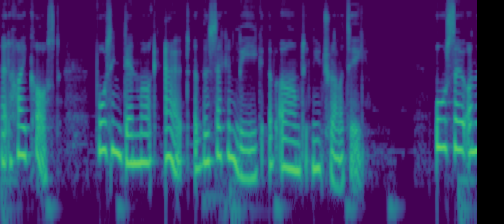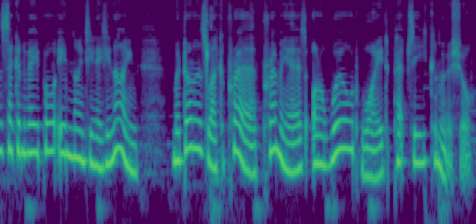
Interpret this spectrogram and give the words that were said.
at high cost, forcing Denmark out of the Second League of Armed Neutrality. Also on the 2nd of April in 1989, Madonna's Like a Prayer premiered on a worldwide Pepsi commercial.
